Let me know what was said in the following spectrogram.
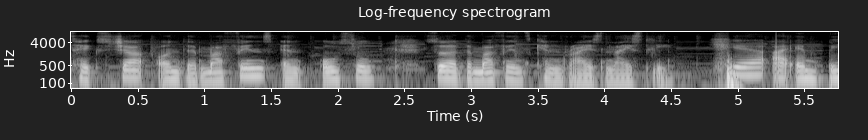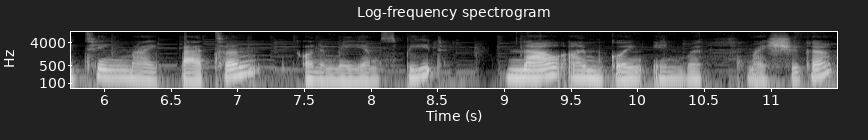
texture on the muffins and also so that the muffins can rise nicely. Here I am beating my batter on a medium speed. Now I'm going in with my sugar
